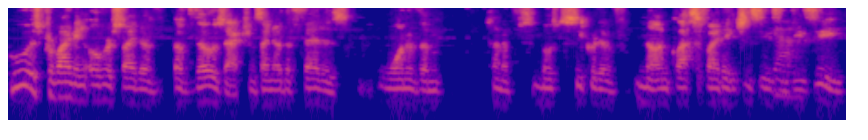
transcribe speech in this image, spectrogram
who is providing oversight of, of those actions? I know the Fed is one of the kind of most secretive, non-classified agencies yeah. in DC.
